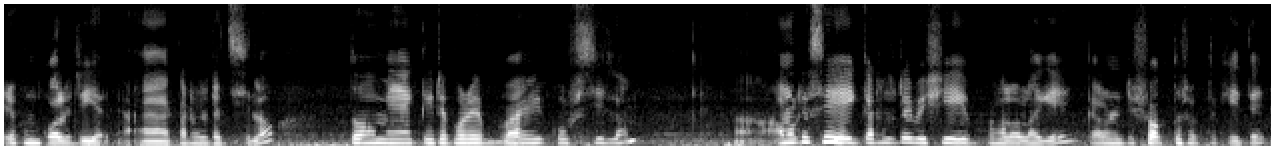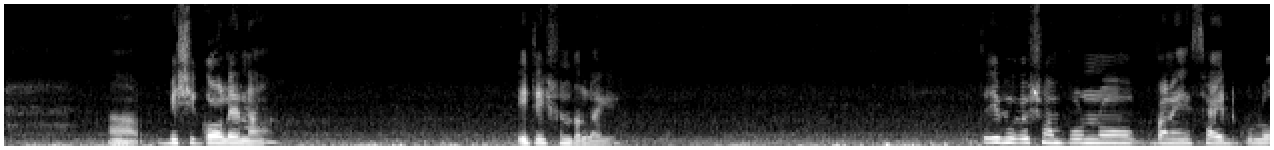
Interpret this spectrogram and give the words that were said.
এরকম কোয়ালিটি কাঁঠালটা ছিল। তো আমি একটা এটা করে বাহির করছিলাম। আমার কাছে এই কাঁঠালটাই বেশি ভালো লাগে, কারণ এটা শক্ত শক্ত খেতে বেশি গলে না। এটাই সুন্দর লাগে। তো এইভাবে সম্পূর্ণ মানে সাইডগুলো,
